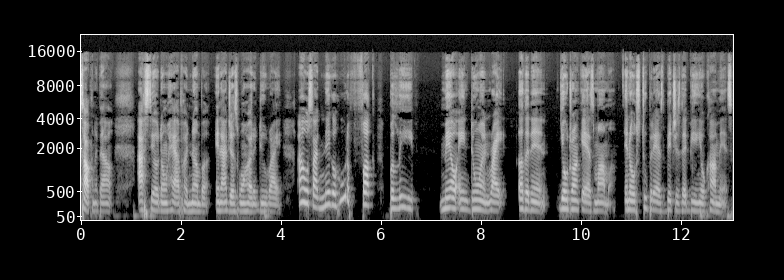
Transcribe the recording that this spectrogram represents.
Talking about, I still don't have her number and I just want her to do right. I was like, nigga, who the fuck believe Mel ain't doing right other than your drunk ass mama and those stupid ass bitches that be in your comments?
